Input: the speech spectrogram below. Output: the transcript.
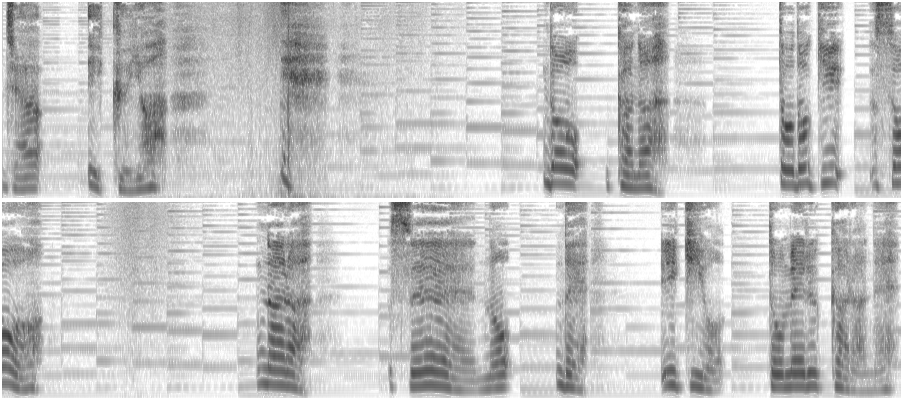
じゃあ、行くよ。どうかな？届きそうなら、せーので息を止めるからね。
